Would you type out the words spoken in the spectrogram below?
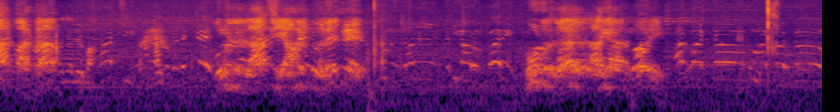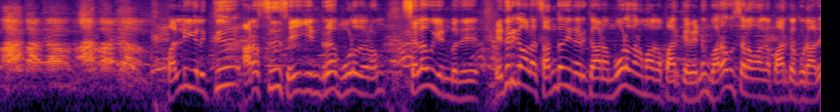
ஆர்ப்பாட்டம். உள்ளாட்சி அமைப்புகளுக்கு கூடுதல் அதிகாரம் கோரி. பள்ளிகளுக்கு அரசு செய்கின்ற மூலதனம் செலவு என்பது எதிர்கால சந்ததியினருக்கான மூலதனமாக பார்க்க வேண்டும். வரவு செலவாக பார்க்கக்கூடாது.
